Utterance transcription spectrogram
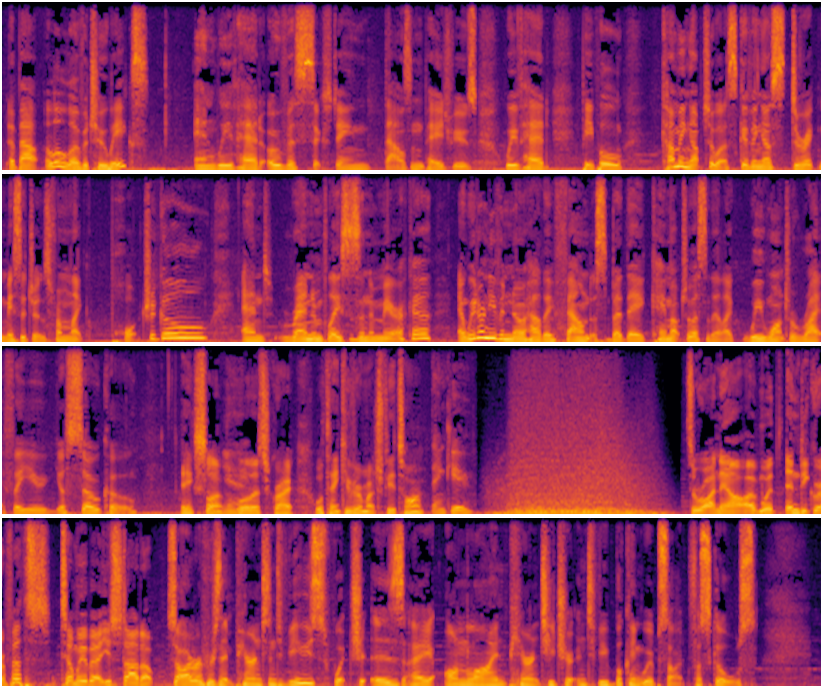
about a little over 2 weeks and we've had over 16,000 page views. We've had people coming up to us giving us direct messages from like Portugal and random places in America, and we don't even know how they found us, but they came up to us and they're like, "We want to write for you. You're so cool." Excellent. Yeah. Well, that's great. Well, thank you very much for your time. Thank you. So right now I'm with Indy Griffiths. Tell me about your startup. So I represent Parent Interviews, which is a online parent-teacher interview booking website for schools.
